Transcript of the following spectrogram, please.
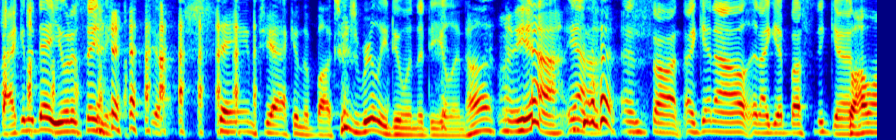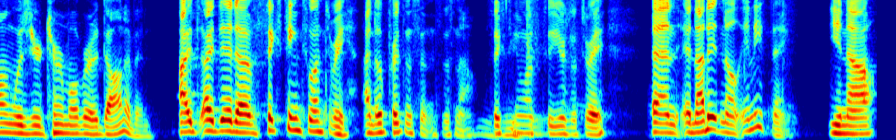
back in the day, you would have seen me. Yeah. Same Jack in the Box. Who's really doing the dealing, huh? yeah, yeah. And so I get out and I get busted again. So how long was your term over at Donovan? I, I did uh, 16, two, and three. I know prison sentences now. 16 months, two years, or three. And and I didn't know anything, you know.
